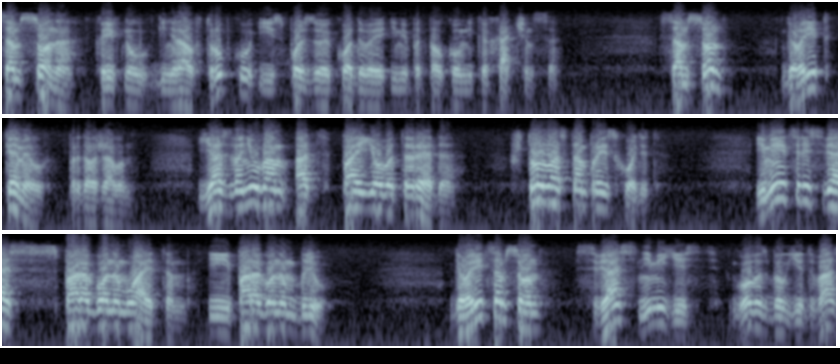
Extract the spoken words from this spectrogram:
Самсона!» — крикнул генерал в трубку и, используя кодовое имя подполковника Хатчинса. «Самсон?» — говорит Кэмел, — продолжал он. «Я звоню вам от Пайова Тереда. Что у вас там происходит? Имеется ли связь с Парагоном Уайтом и Парагоном Блю?» Говорит Самсон, связь с ними есть. Голос был едва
